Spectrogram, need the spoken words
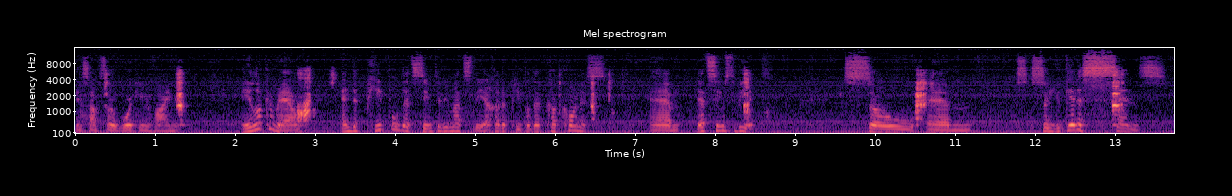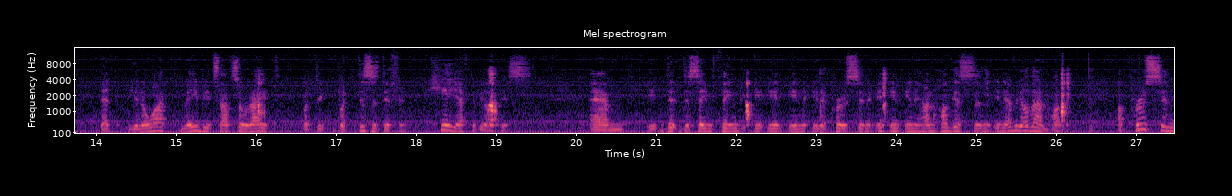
in, some sort of working environment. And you look around, and the people that seem to be matzliach are the people that cut corners. Um, that seems to be it. So, um, so you get a sense that you know what, maybe it's not so right, but the, but this is different. Here you have to be like this. Um, the, the, same thing in, in, in a person in, in Hanhagas and in every other Hanhag. A person,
